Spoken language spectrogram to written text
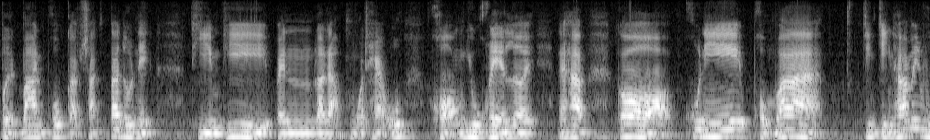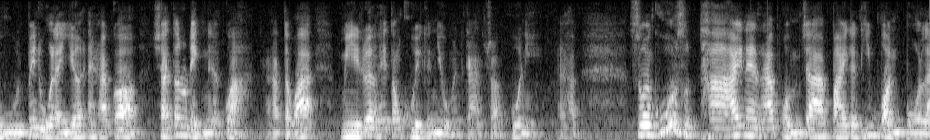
เปิดบ้านพบกับชักตาโดเนกทีมที่เป็นระดับหัวแถวของยูเครนเลยนะครับ ก็คู่นี้ผมว่าจริงๆ ถ้าไม่ดูไม่ดูอะไรเยอะนะครับ ก็ชัตเตอร์เด็กเหนือกว่านะครับ แต่ว่ามีเรื่องให้ต้องคุยกันอยู่เหมือนกันสำหรับคู่นี้นะครับส่วนคู่สุดท้ายนะครับผมจะไปกันที่บอลโปแล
